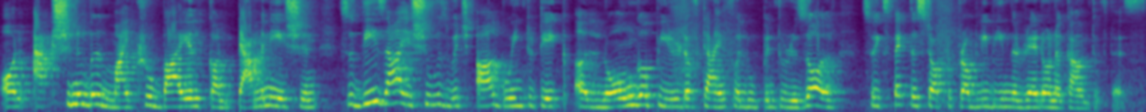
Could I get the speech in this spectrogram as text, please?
on actionable microbial contamination. So these are issues which are going to take a longer period of time for Lupin to resolve. So expect the stock to probably be in the red on account of this.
